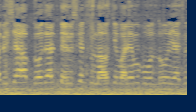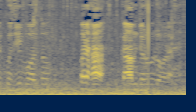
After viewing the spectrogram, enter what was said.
अब इसे आप 2023 के चुनाव के बारे में बोल दो या फिर कुछ भी बोल दो, पर हाँ काम ज़रूर हो रहा है।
